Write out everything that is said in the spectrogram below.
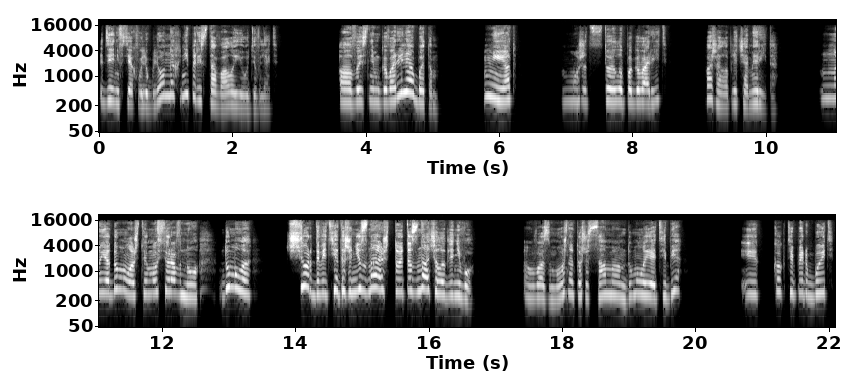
День всех влюбленных не переставал ее удивлять. «А вы с ним говорили об этом?» «Нет», «Может, стоило поговорить?» — пожала плечами Рита. «Но я думала, что ему все равно. Думала... Чёрт, да ведь я даже не знаю, что это значило для него!» «Возможно, то же самое он думал и о тебе. И как теперь быть?»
